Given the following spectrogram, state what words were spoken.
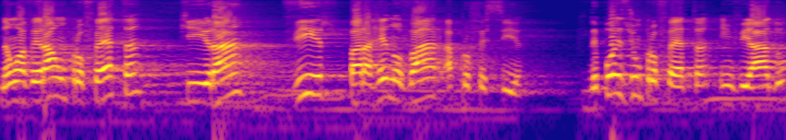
Não haverá um profeta que irá vir para renovar a profecia. Depois de um profeta enviado,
